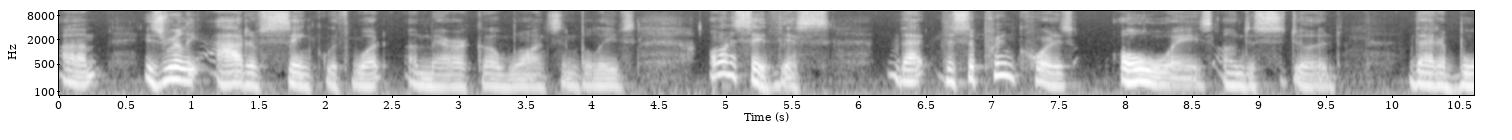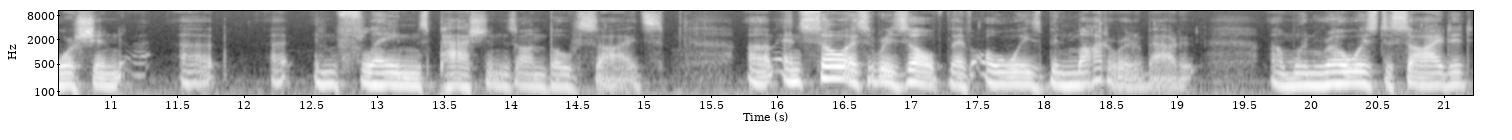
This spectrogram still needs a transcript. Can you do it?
um, is really out of sync with what America wants and believes. I want to say this that the Supreme Court has always understood that abortion uh, uh, inflames passions on both sides. Um, and so, as a result, they've always been moderate about it. Um, when Roe was decided,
